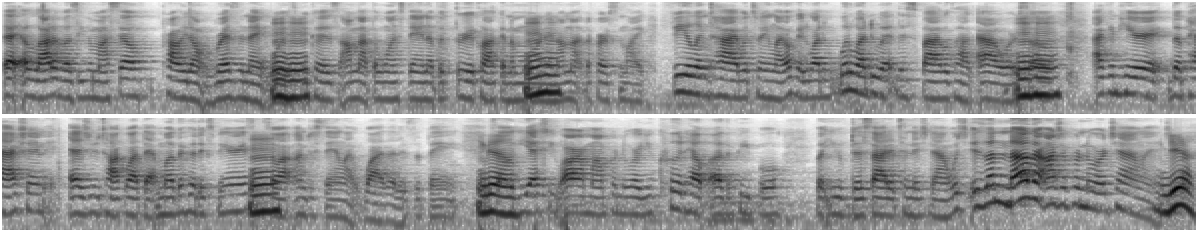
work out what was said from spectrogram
that a lot of us, even myself, probably don't resonate with mm-hmm. because I'm not the one staying up at three o'clock in the morning. Mm-hmm. I'm not the person like feeling tied between like, okay, do I do, what do I do at this five o'clock hour? Mm-hmm. So I can hear the passion as you talk about that motherhood experience, and so I understand like why that is the thing. Yeah. So yes, you are a mompreneur. You could help other people but you've decided to niche down, which is another entrepreneur challenge. Yeah.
